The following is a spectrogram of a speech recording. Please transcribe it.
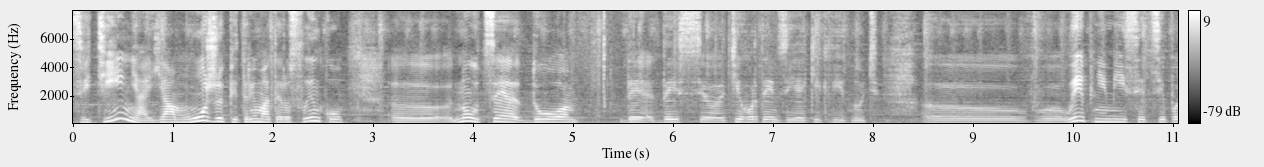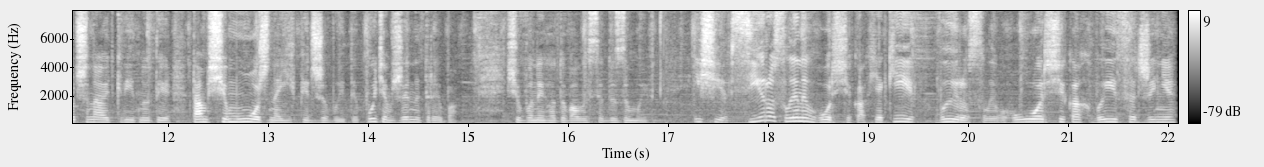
цвітіння я можу підтримати рослинку. Е, ну, це до де десь е, ті гортензії, які квітнуть е, в липні місяці, починають квітнути. Там ще можна їх підживити, потім вже не треба, щоб вони готувалися до зими. І ще всі рослини в горщиках, які виросли в горщиках, висаджені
